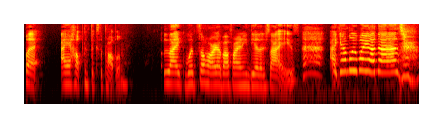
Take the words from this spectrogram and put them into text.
But I helped him fix the problem like what's so hard about finding the other size? I can't believe I had that answer.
